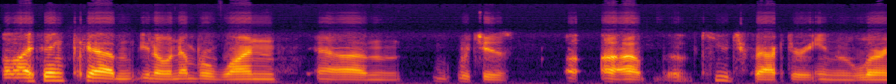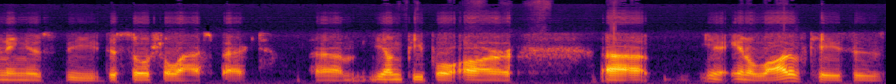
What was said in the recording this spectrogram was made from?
Well, I think um, you know number one, um, which is a, a, huge factor in learning, is the the social aspect. Um, young people are, uh, in a lot of cases,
